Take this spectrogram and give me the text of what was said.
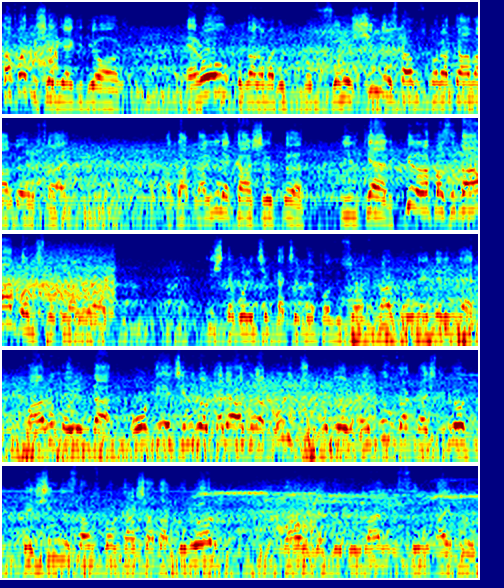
Kafa dışarıya gidiyor. Erol kullanamadı bu pozisyonu. Şimdi İstanbulspor hata var ve offside. Ataklar yine karşılıklı. İlker bir ara pası daha Boliç dokunamıyor. İşte Bolic'in kaçırdığı pozisyon Zdravkov'un ellerinde. Faruk oyunda ortaya çeviriyor kale ağzına. Bolic yükleniyor. Emre uzaklaştırıyor ve şimdi İstanbulspor karşı atak veriyor. Faulle durdurulan isim Aykut.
